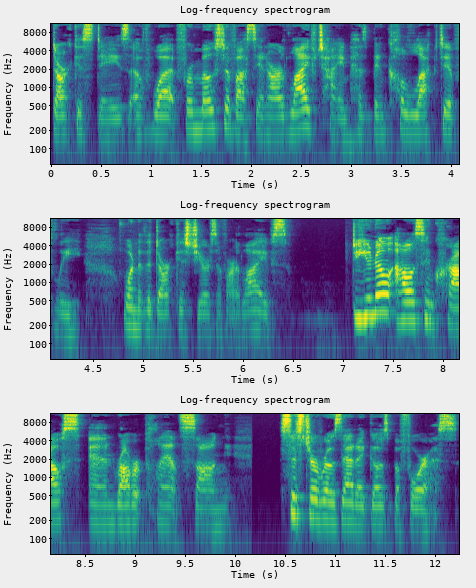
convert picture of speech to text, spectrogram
darkest days of what, for most of us in our lifetime, has been collectively one of the darkest years of our lives. Do you know Alison Krauss and Robert Plant's song, Sister Rosetta Goes Before Us?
